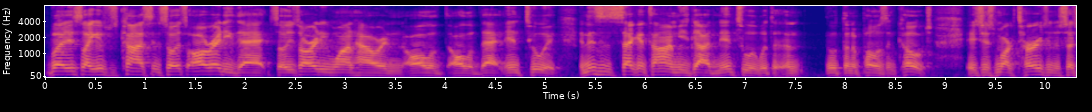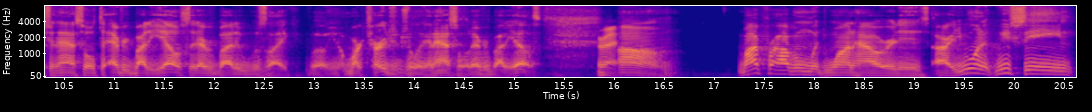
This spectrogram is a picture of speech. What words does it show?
But it's like it was constant, so it's already that. So he's already Juwan Howard and all of all of that into it, and this is the second time he's gotten into it with an with an opposing coach. It's just Mark Turgeon is such an asshole to everybody else that everybody was like, well, you know, Mark Turgeon's really an asshole to everybody else. Right. Um, my problem with Juwan Howard is, all right, you want to, we've seen,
